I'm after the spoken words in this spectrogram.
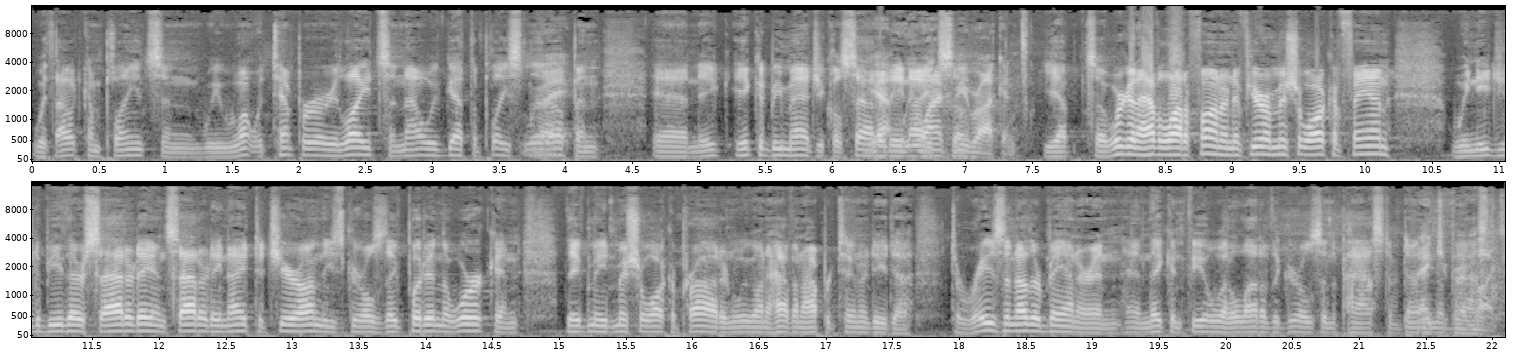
without complaints, and we went with temporary lights, and now we've got the place lit Right. up, and and it, it could be magical Saturday yeah, we night. want it so. to be rocking. Yep. So we're going to have a lot of fun. And if you're a Mishawaka fan, we need you to be there Saturday and Saturday night to cheer on these girls. They've put in the work and they've made Mishawaka proud. And we want to have an opportunity to, to raise another banner and, and they can feel what a lot of the girls in the past have done Thank in the you very past. much.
